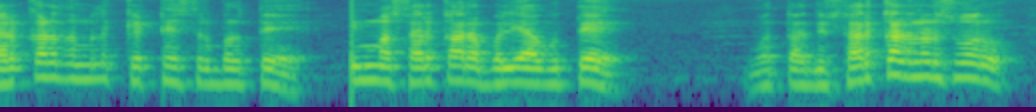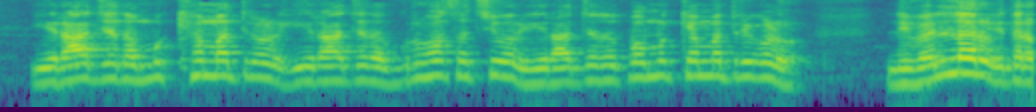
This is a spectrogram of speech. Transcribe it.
ಸರ್ಕಾರದ ಮೇಲೆ ಕೆಟ್ಟ ಹೆಸರು ಬರುತ್ತೆ, ನಿಮ್ಮ ಸರ್ಕಾರ ಬಲಿಯಾಗುತ್ತೆ. ಇವತ್ತು ನೀವು ಸರ್ಕಾರ ನಡೆಸುವವರು, ಈ ರಾಜ್ಯದ ಮುಖ್ಯಮಂತ್ರಿಗಳು, ಈ ರಾಜ್ಯದ ಗೃಹ ಸಚಿವರು, ಈ ರಾಜ್ಯದ ಉಪಮುಖ್ಯಮಂತ್ರಿಗಳು, ನೀವೆಲ್ಲರೂ ಇದರ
